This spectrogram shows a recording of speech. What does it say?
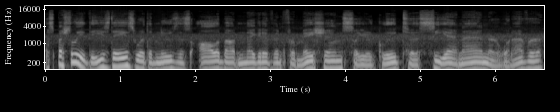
especially these days where the news is all about negative information, so you're glued to CNN or whatever,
